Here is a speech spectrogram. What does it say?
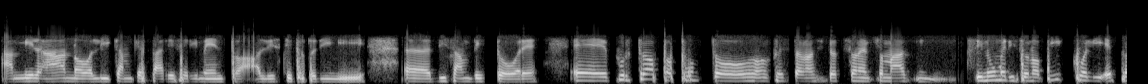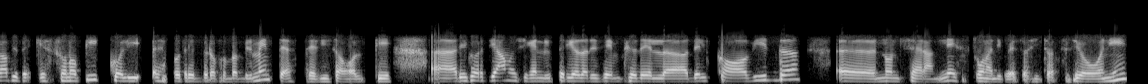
a Milano l'ICAM che fa riferimento all'istituto di, eh, di San Vittore. E purtroppo appunto questa è una situazione insomma i numeri sono piccoli e proprio perché sono piccoli eh, potrebbero probabilmente essere risolti. Eh, ricordiamoci che nel periodo ad esempio del, del Covid eh, non c'era nessuna di queste situazioni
